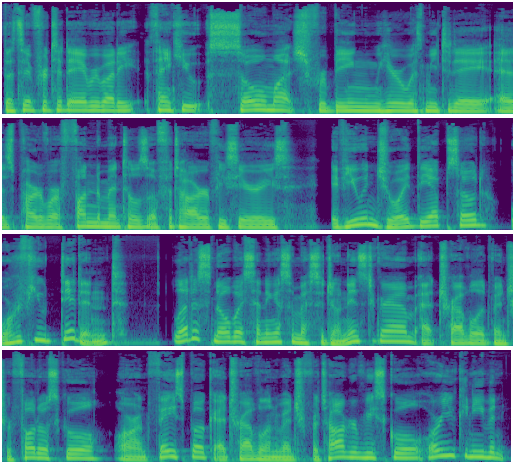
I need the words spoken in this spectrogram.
That's it for today, everybody. Thank you so much for being here with me today as part of our Fundamentals of Photography series. If you enjoyed the episode, or if you didn't, let us know by sending us a message on Instagram at Travel Adventure Photo School or on Facebook at Travel and Adventure Photography School, or you can even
